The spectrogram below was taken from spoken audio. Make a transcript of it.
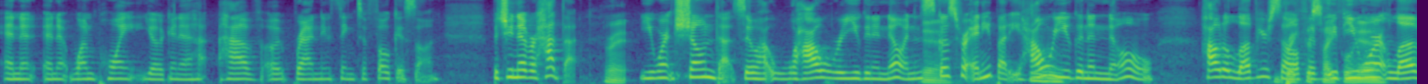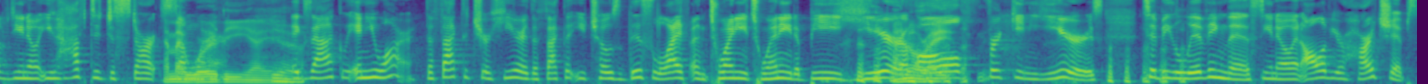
And at, and at one point you're going to ha- have a brand new thing to focus on. But you never had that. Right. you weren't shown that. So how, how were you going to know? And this Yeah. goes for anybody. How were mm. you going to know how to love yourself the if, if you yeah. weren't loved you know you have to just start Am I somewhere worthy? Yeah, yeah. Yeah. Exactly. And you are. The fact that you're here, the fact that you chose this life in 2020 to be here I of know, right? all freaking years to be living this, you know, and all of your hardships.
